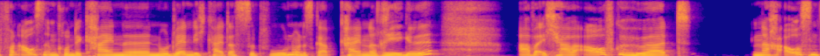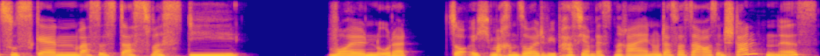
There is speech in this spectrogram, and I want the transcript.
von außen im Grunde keine Notwendigkeit, das zu tun. Und es gab keine Regel. Aber ich habe aufgehört, nach außen zu scannen, was ist das, was die wollen oder so ich machen sollte, wie passe ich am besten rein. Und das, was daraus entstanden ist,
